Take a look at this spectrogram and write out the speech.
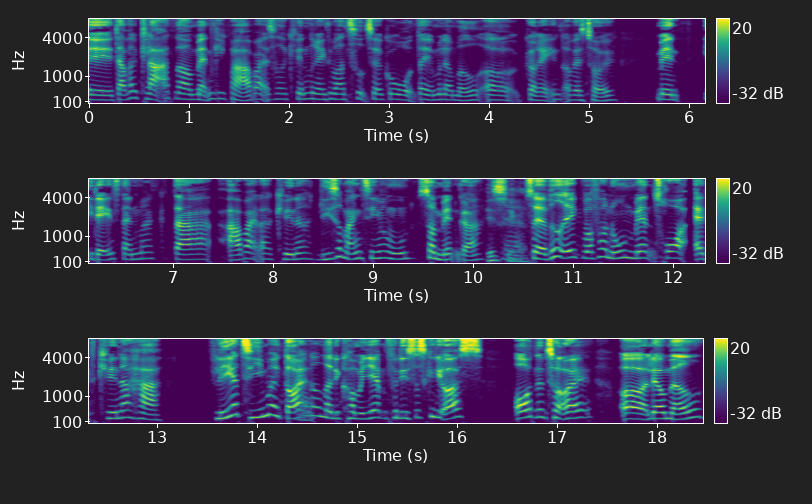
øh, der var det klart, når manden gik på arbejde, så havde kvinden rigtig meget tid til at gå rundt derhjemme og lave mad og gøre rent og vaske tøj. Men i dagens Danmark, der arbejder kvinder lige så mange timer om ugen, som mænd gør. Sikkert. Så jeg ved ikke, hvorfor nogle mænd tror, at kvinder har flere timer i døgnet, ja. når de kommer hjem, fordi så skal de også ordne tøj og lave mad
